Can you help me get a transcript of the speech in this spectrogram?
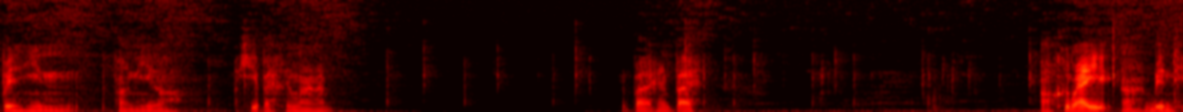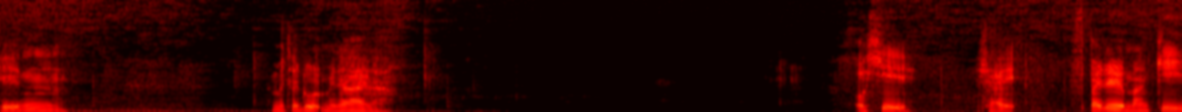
เป็นหินฝั่งนี้หรอโอเคไปขึ้นมานะครับขึ้นไปขึ้นไปอ๋อขึ้นมาอีกอะเบนเทนทำไมจะโดดไม่ได้ล่ะ โอเค ใช้สไปเดอร์มังกี้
